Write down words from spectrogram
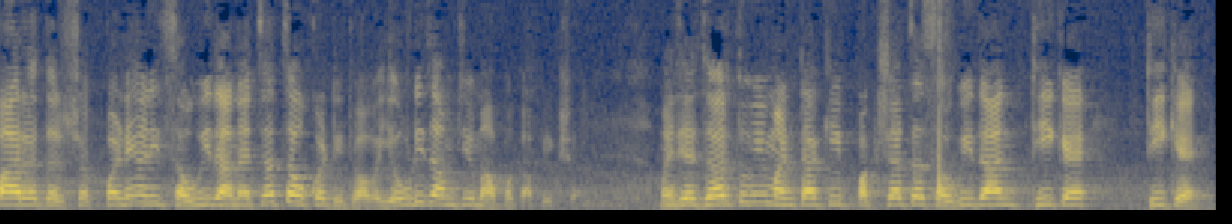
पारदर्शकपणे आणि संविधानाच्या चौकटीत व्हावं. एवढीच आमची मापक अपेक्षा म्हणजे जर तुम्ही म्हणता की पक्षाचं संविधान ठीक आहे ठीक आहे.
